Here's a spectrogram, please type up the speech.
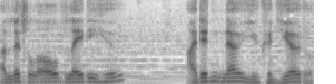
A little old lady who? I didn't know you could yodel.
